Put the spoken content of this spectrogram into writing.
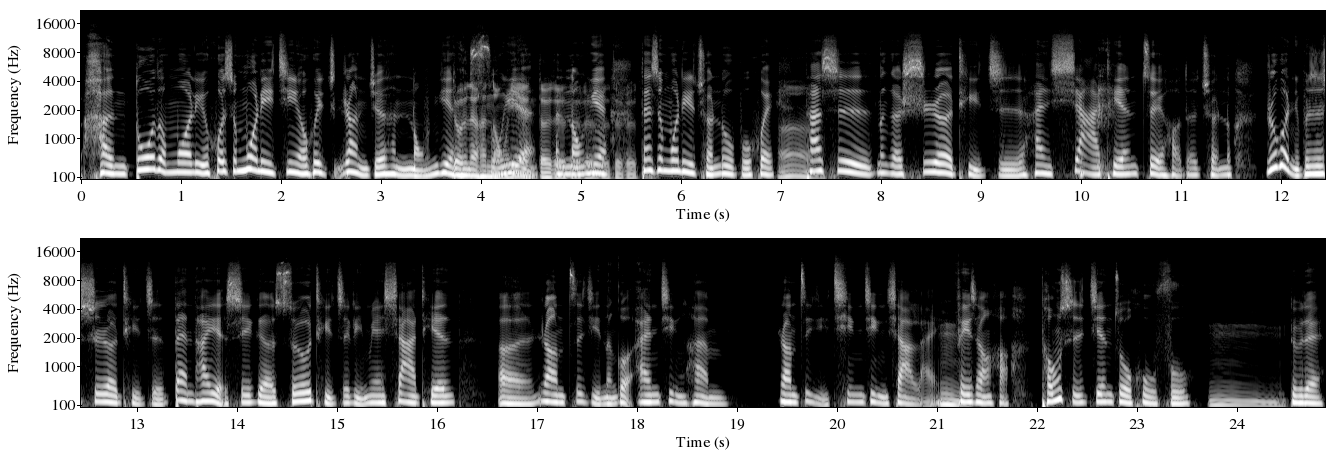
很多的茉莉，或是茉莉精油，会让你觉得很浓艳、很浓艳、很浓艳。但是茉莉纯露不会，它是那个湿热体质和夏天最好的纯露。如果你不是湿热体质，但它也是一个所有体质里面夏天，呃，让自己能够安静和让自己清静下来，非常好。同时兼做护肤，嗯，对不对？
